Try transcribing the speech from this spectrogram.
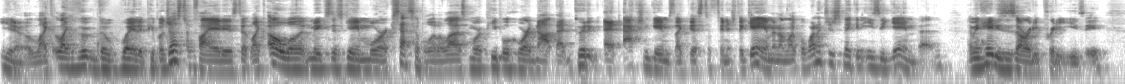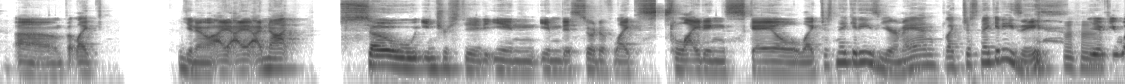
you know, like like the, the way that people justify it is that like, oh well, it makes this game more accessible. It allows more people who are not that good at action games like this to finish the game. And I'm like, well, why don't you just make an easy game then? I mean, Hades is already pretty easy, um, but like, you know, I, I I'm not so interested in in this sort of like sliding scale like just make it easier man like just make it easy mm-hmm. if you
